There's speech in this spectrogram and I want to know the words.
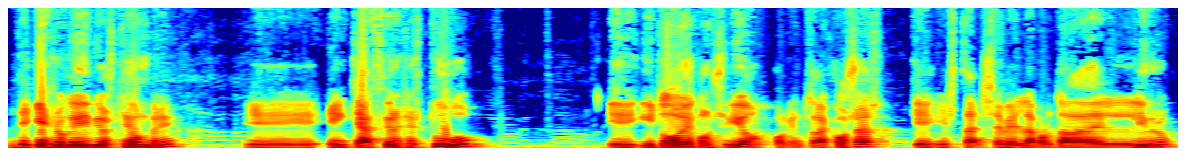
de qué es lo que vivió este hombre, eh, en qué acciones estuvo y todo lo que consiguió. Porque entre otras cosas, que está, se ve en la portada del libro,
